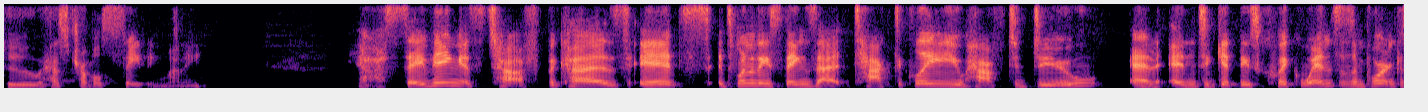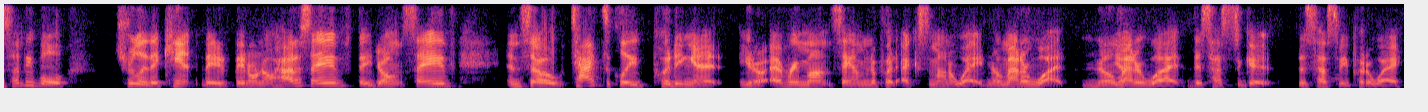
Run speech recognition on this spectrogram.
who has trouble saving money. Yeah, saving is tough because it's it's one of these things that tactically you have to do and mm-hmm. and to get these quick wins is important because some people truly they can't they, they don't know how to save they don't save and so tactically putting it you know every month saying i'm going to put x amount away no matter what no yep. matter what this has to get this has to be put away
